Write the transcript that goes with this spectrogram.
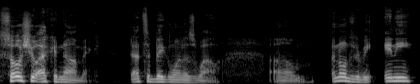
Socioeconomic that's a big one as well. Um, i don't want there to be any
